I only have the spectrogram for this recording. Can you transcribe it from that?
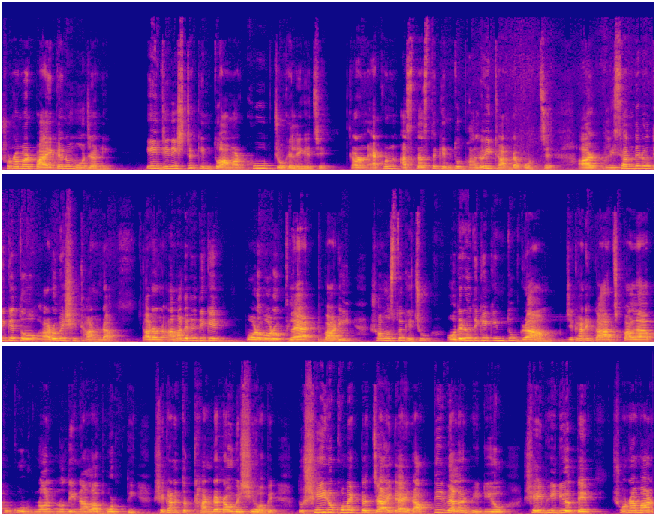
সোনামার পায়ে কেন মোজা নেই? এই জিনিসটা কিন্তু আমার খুব চোখে লেগেছে। কারণ এখন আস্তে আস্তে কিন্তু ভালোই ঠান্ডা পড়ছে। আর লিসানদের ওদিকে তো আরও বেশি ঠান্ডা। কারণ আমাদের এদিকে বড় বড় ফ্ল্যাট, বাড়ি, সমস্ত কিছু ওদের ওদিকে কিন্তু গ্রাম, যেখানে গাছপালা, পুকুর নদী, নালা ভর্তি, সেখানে তো ঠান্ডাটাও বেশি হবে। তো সেই রকম একটা জায়গায় রাত্রির বেলার ভিডিও, সেই ভিডিওতে সোনামার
